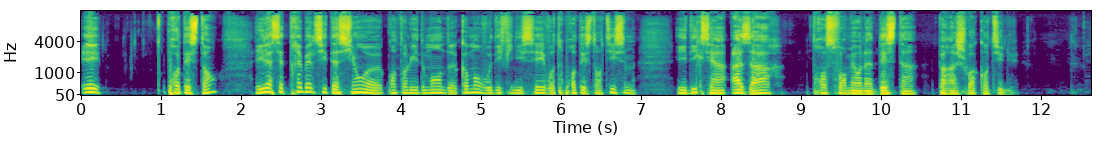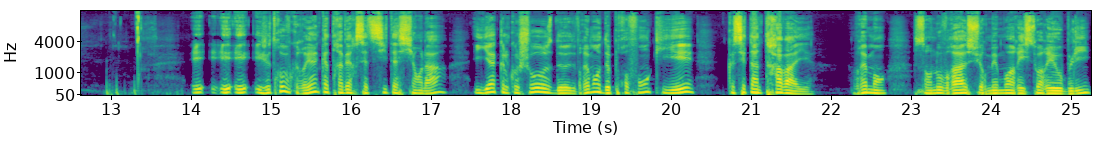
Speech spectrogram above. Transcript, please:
et protestant, et il a cette très belle citation euh, quand on lui demande comment vous définissez votre protestantisme? Il dit que c'est un hasard transformé en un destin par un choix continu. Et, je trouve que rien qu'à travers cette citation-là, il y a quelque chose de vraiment de profond qui est que c'est un travail. Vraiment, son ouvrage sur mémoire, histoire et oubli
